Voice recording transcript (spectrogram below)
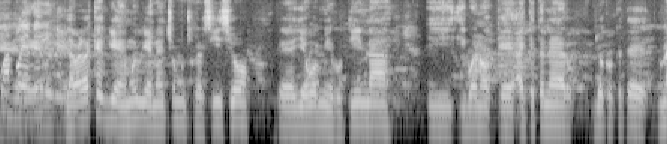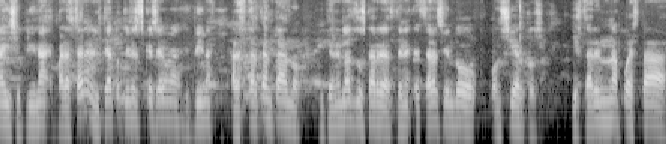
Guapo, dije. La verdad que bien, muy bien, he hecho mucho ejercicio, eh, llevo mi rutina y, y bueno, que hay que tener, yo creo que te, una disciplina, para estar en el teatro tienes que ser una disciplina, para estar cantando y tener las dos carreras, tener- estar haciendo conciertos y estar en una puesta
